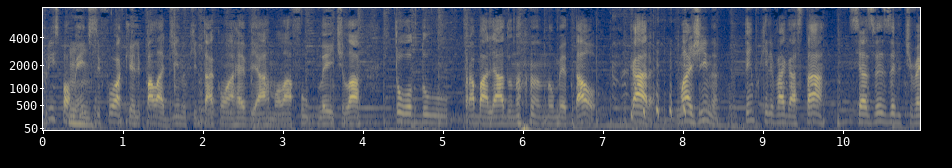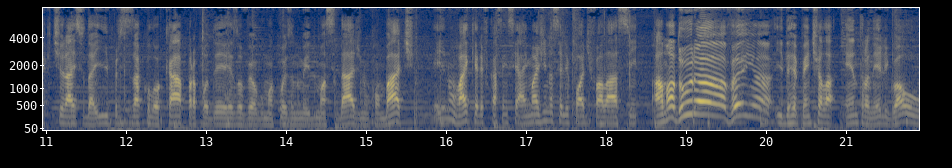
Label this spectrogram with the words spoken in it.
Principalmente Uhum. se for aquele paladino que tá com a heavy armor lá, full plate lá, todo trabalhado no, no metal. Cara, imagina o tempo que ele vai gastar se às vezes ele tiver que tirar isso daí e precisar colocar para poder resolver alguma coisa no meio de uma cidade, num combate, ele não vai querer ficar sem CA. Imagina se ele pode falar assim: "Armadura, venha!" e de repente ela entra nele igual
